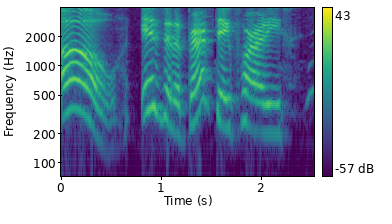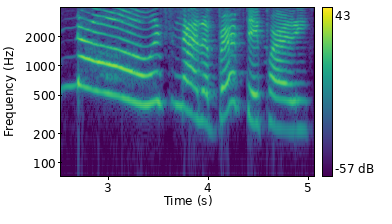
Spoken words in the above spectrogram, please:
Oh, is it a birthday party? No, it's not a birthday party.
